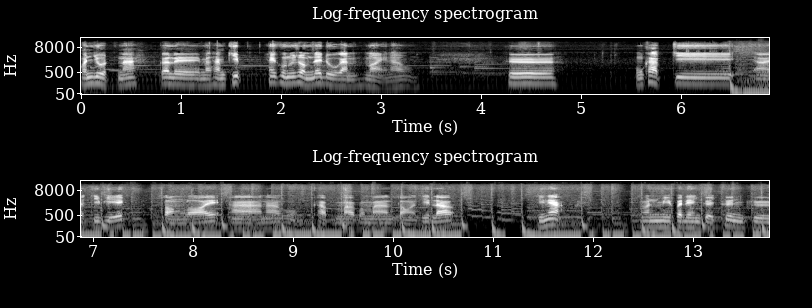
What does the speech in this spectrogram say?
วันหยุดนะ ก็เลยมาทำคลิปให้คุณผู้ชมได้ดูกันหน่อยนะครับผมคือผมขับ G อ่า GPX 200 R นะครับผมขับมาประมาณ 2 อาทิตย์แล้ว ทีเนี้ยมันมีประเด็นเกิดขึ้นคือ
